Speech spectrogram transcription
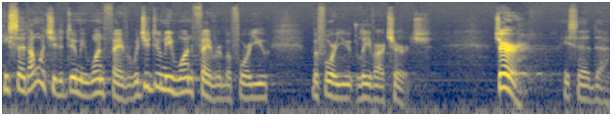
he said, I want you to do me one favor. Would you do me one favor before you, before you leave our church? Sure. He said, uh,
